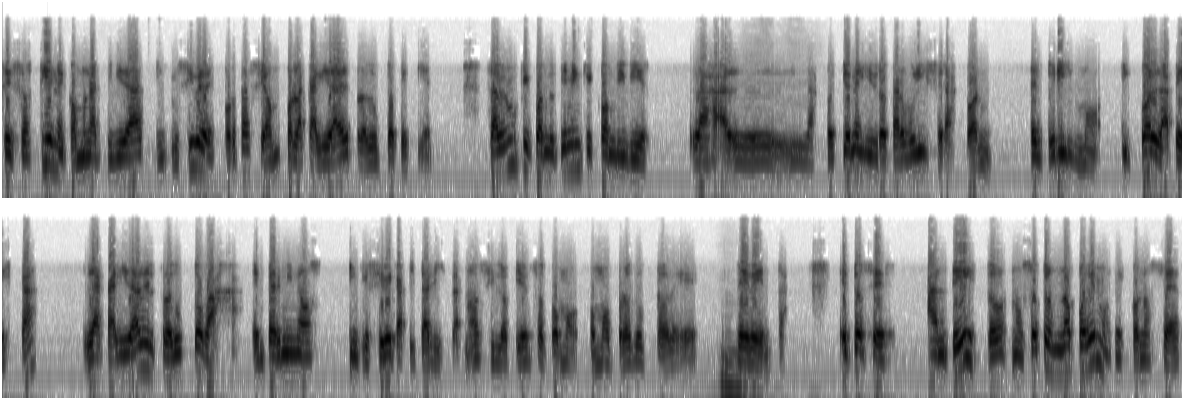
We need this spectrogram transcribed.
se sostiene como una actividad inclusive de exportación por la calidad del producto que tiene. Sabemos que cuando tienen que convivir las, las cuestiones hidrocarburíferas con el turismo y con la pesca, la calidad del producto baja, en términos inclusive capitalistas, ¿no? Si lo pienso como, como producto de, mm. de venta. Entonces, ante esto, nosotros no podemos desconocer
